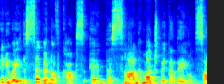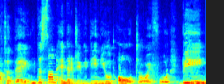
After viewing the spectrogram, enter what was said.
Anyway, Seven of Cups and the Sun, much better day on Saturday. The Sun energy within you, all joyful, being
